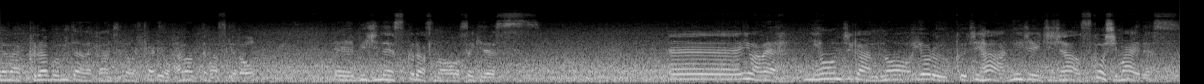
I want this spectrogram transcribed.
げなクラブみたいな感じの光を放ってますけど、えービジネスクラスの席です、えー今ね日本時間の夜9時半21時半少し前です、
